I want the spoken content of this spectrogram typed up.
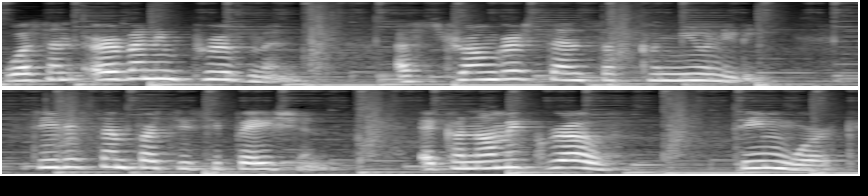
was an urban improvement, a stronger sense of community, citizen participation, economic growth, teamwork,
